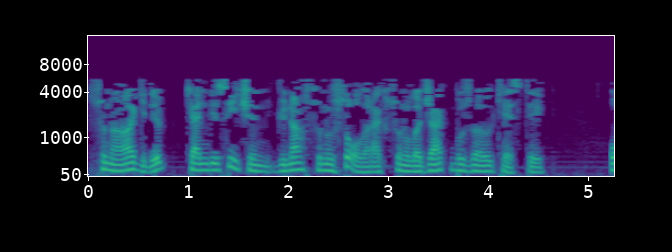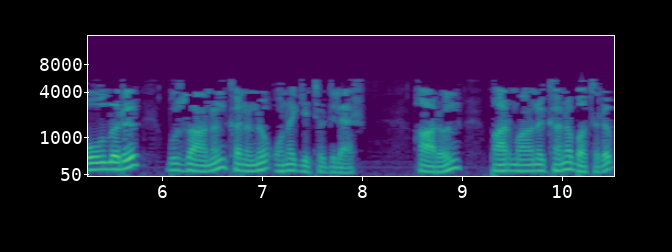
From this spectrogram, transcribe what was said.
sunağa gidip kendisi için günah sunusu olarak sunulacak buzağı kesti. Oğulları buzağının kanını ona getirdiler. Harun parmağını kana batırıp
